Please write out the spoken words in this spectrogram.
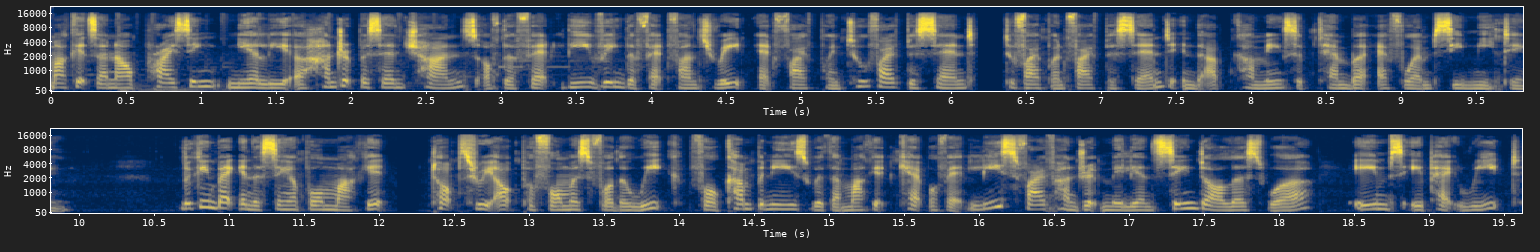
markets are now pricing nearly a 100% chance of the Fed leaving the Fed funds rate at 5.25% to 5.5% in the upcoming September FOMC meeting. Looking back in the Singapore market, top three outperformers for the week for companies with a market cap of at least 500 million Sing dollars were AIMS APAC REIT,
